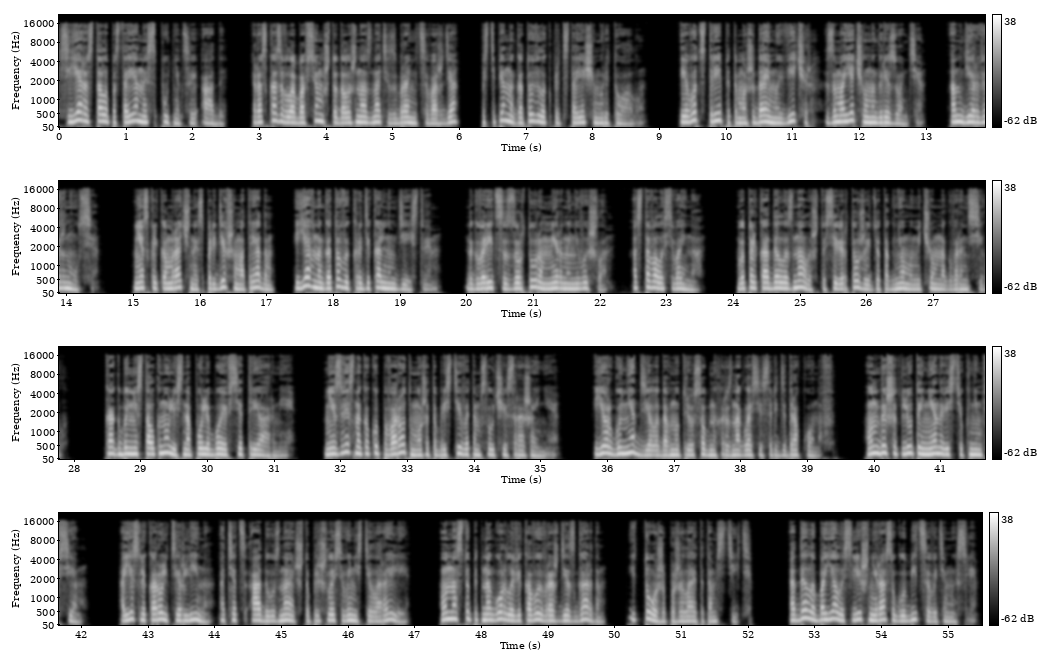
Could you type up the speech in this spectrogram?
Сияра стала постоянной спутницей Ады, рассказывала обо всем, что должна знать избранница вождя постепенно готовила к предстоящему ритуалу. И вот с трепетом ожидаемый вечер замаячил на горизонте. Ангер вернулся. Несколько мрачный, с поредевшим отрядом, явно готовый к радикальным действиям. Договориться с Зортуром мирно не вышло. Оставалась война. Вот только Аделла знала, что Север тоже идет огнем и мечом на Гварансил. Как бы ни столкнулись на поле боя все три армии. Неизвестно, какой поворот может обрести в этом случае сражение. Йоргу нет дела до внутриусобных разногласий среди драконов. Он дышит лютой ненавистью к ним всем. А если король Терлина, отец Ады, узнает, что пришлось вынести Лорелии, он наступит на горло вековой вражде с Гардом и тоже пожелает отомстить. Адела боялась лишний раз углубиться в эти мысли.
